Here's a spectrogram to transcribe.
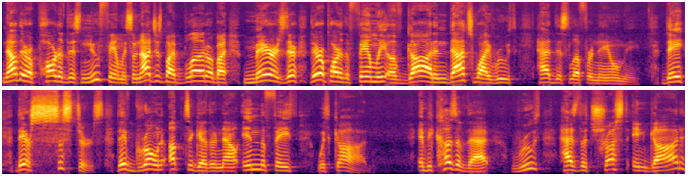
now they're a part of this new family. So, not just by blood or by marriage, they're, they're a part of the family of God. And that's why Ruth had this love for Naomi. They, they are sisters. They've grown up together now in the faith with God. And because of that, Ruth has the trust in God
